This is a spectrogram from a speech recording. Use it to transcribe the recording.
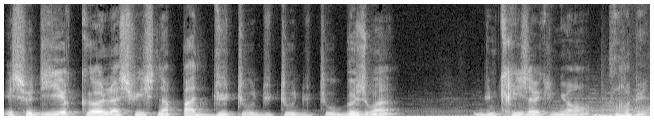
et se dire que la Suisse n'a pas du tout, du tout, du tout besoin d'une crise avec l'Union européenne.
